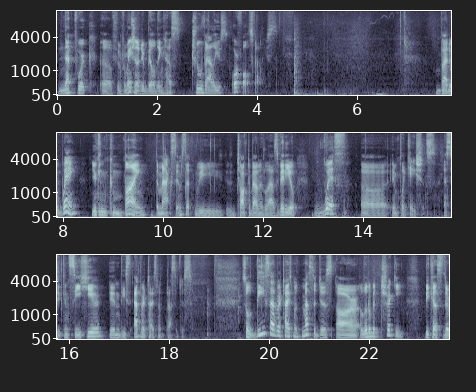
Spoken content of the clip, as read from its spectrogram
network of information that you're building has true values or false values. By the way, you can combine the maxims that we talked about in the last video with uh, implications, as you can see here in these advertisement messages. So these advertisement messages are a little bit tricky because they're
